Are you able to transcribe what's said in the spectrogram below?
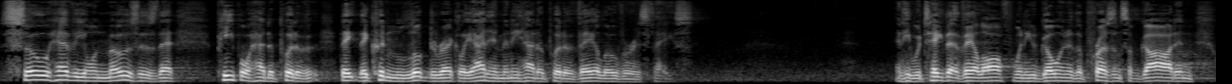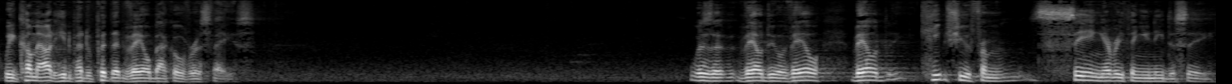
so heavy on Moses that people had to put a, they, they couldn't look directly at him and he had to put a veil over his face. And he would take that veil off when he would go into the presence of God and we'd come out, he'd have to put that veil back over his face. What does a veil do? A veil, veil keeps you from seeing everything you need to see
